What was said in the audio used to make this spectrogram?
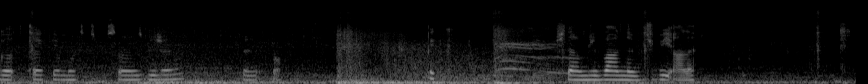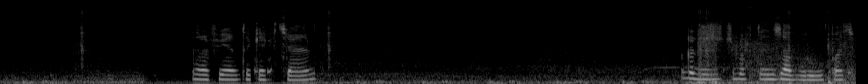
Go sposobem zbierzemy. Czyli o. Pyk. Myślałem, że walnę w drzwi, ale... Trafiłem tak jak chciałem. Szkoda, że trzeba w ten zawór łupać.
